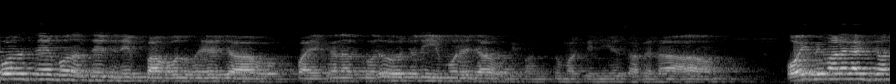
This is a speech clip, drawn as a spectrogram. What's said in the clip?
বলতে বলতে যদি পাগল হয়ে যাও, পায়খানা করেও যদি মরে যাও, বিমান তোমাকে নিয়ে যাবে না। ওই বিমানের একজন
